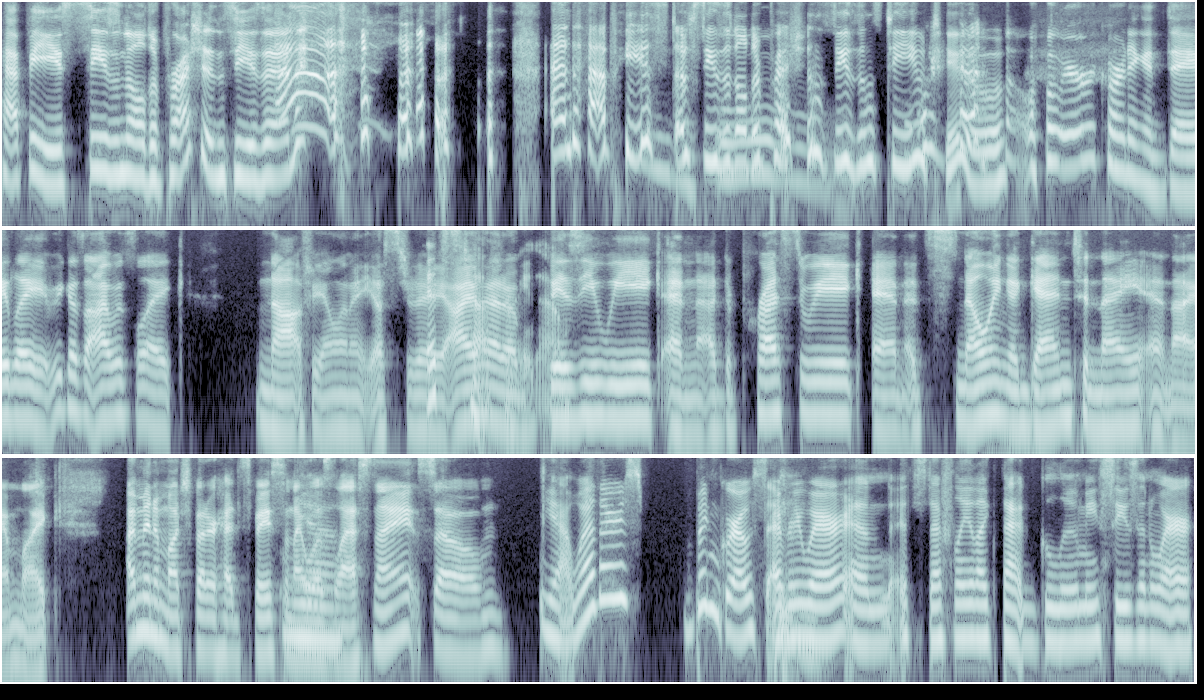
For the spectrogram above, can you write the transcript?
happy seasonal depression season. Ah! and happiest of seasonal depression seasons to you too. We're recording a day late because I was like not feeling it yesterday. I've had a now. busy week and a depressed week, and it's snowing again tonight. And I am like, I'm in a much better headspace than I was last night. So yeah, weather's been gross everywhere, and it's definitely like that gloomy season where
